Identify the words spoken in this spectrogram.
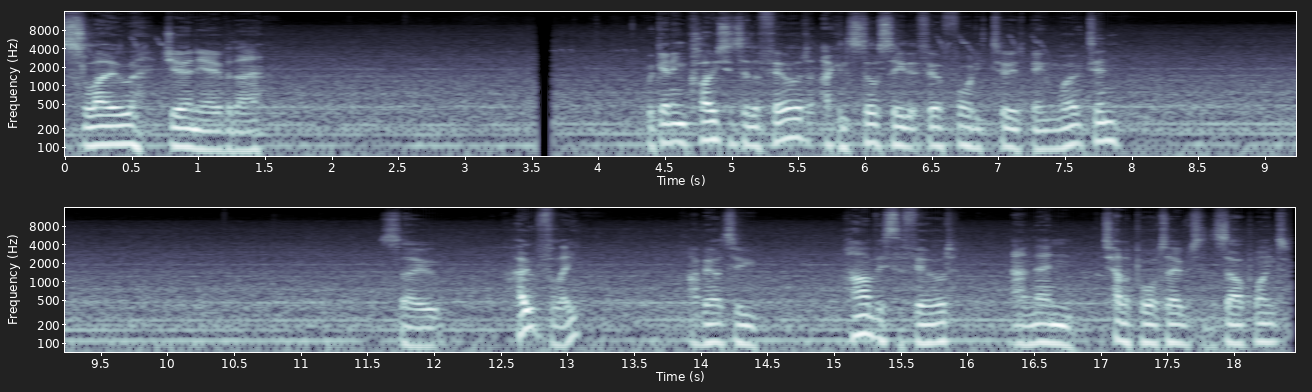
slow journey over there. We're getting closer to the field. I can still see that field 42 is being worked in. So hopefully I'll be able to harvest the field and then teleport over to the sell point.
